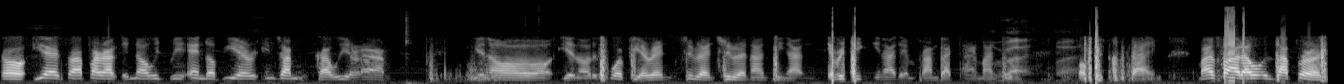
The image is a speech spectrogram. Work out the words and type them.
So yes, so apparently now we, we end up here in Jamaica. We're um, you know, you know, the four parents, children, children, and thing, and everything in them from that time and Right. Right. up to this time. My father was a person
